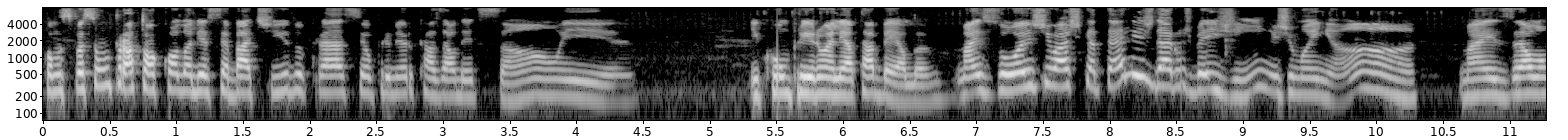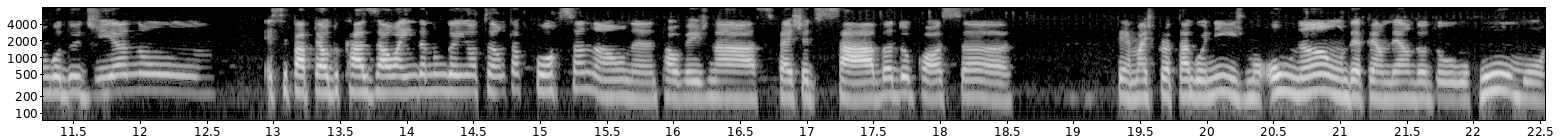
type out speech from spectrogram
Como se fosse um protocolo ali a ser batido para ser o primeiro casal da edição e e cumpriram ali a tabela. Mas hoje eu acho que até eles deram uns beijinhos de manhã, mas ao longo do dia não esse papel do casal ainda não ganhou tanta força não, né? Talvez na festa de sábado possa ter mais protagonismo ou não, dependendo do rumo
